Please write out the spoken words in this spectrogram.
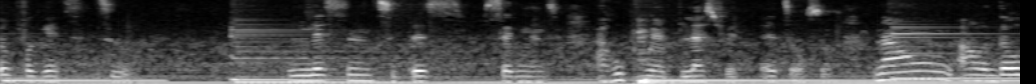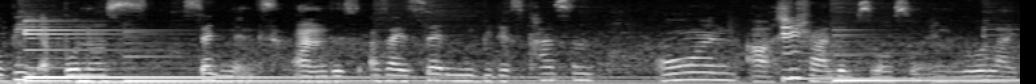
don't forget to listen to this segment. I hope we're blessed with it also. Now uh, there will be a bonus segment on this. As I said, we'll be discussing on our struggles also in real life.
